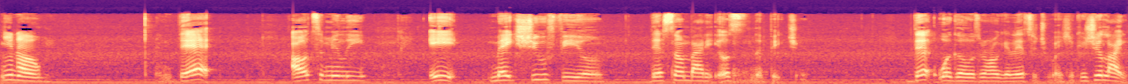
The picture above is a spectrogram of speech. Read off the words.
you know, that ultimately it makes you feel that somebody else is in the picture that what goes wrong in that situation. Because you're like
